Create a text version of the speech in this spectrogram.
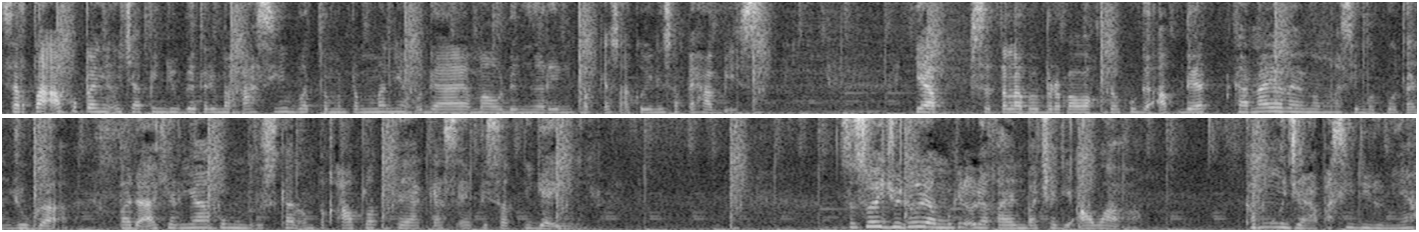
Serta aku pengen ucapin juga terima kasih buat teman-teman yang udah mau dengerin podcast aku ini sampai habis. Yap, setelah beberapa waktu aku gak update, karena ya memang masih mut-mutan juga. Pada akhirnya aku memutuskan untuk upload Cast episode 3 ini. Sesuai judul yang mungkin udah kalian baca di awal. Kamu ngejar apa sih di dunia?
